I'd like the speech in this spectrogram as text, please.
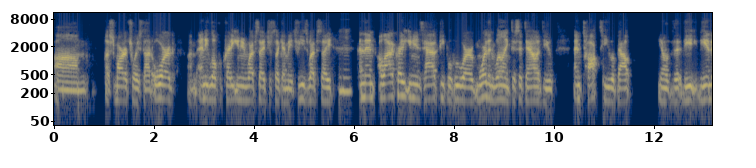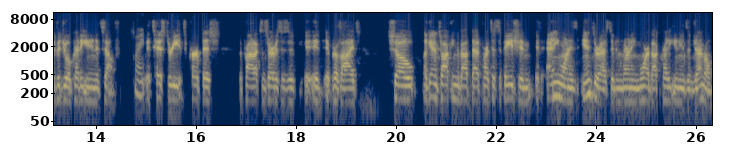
Um, smarterchoice.org, um, any local credit union website, just like MHV's website. Mm-hmm. And then a lot of credit unions have people who are more than willing to sit down with you and talk to you about, you know, the, the, the individual credit union itself, right. its history, its purpose, the products and services it, it, it provides. So, again, talking about that participation, if anyone is interested in learning more about credit unions in general,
